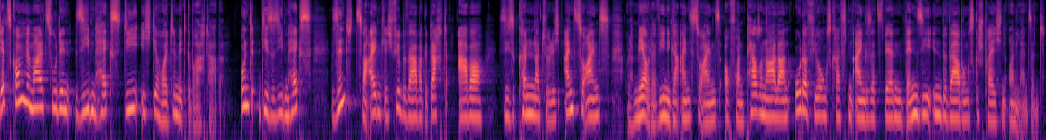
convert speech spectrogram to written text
Jetzt kommen wir mal zu den sieben Hacks, die ich dir heute mitgebracht habe. Und diese sieben Hacks sind zwar eigentlich für Bewerber gedacht, aber sie können natürlich eins zu eins oder mehr oder weniger eins zu eins auch von Personalern oder Führungskräften eingesetzt werden, wenn sie in Bewerbungsgesprächen online sind.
